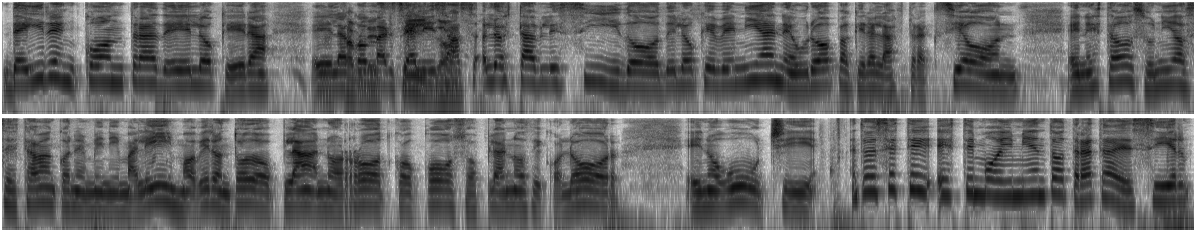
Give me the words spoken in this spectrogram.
de ir en contra de lo que era eh, Lo la comercialización, lo establecido, de lo que venía en Europa, que era la abstracción. En Estados Unidos estaban con el minimalismo, vieron todo plano, rot, cocosos, planos de color, en Oguchi. Entonces, este, este movimiento trata de decir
